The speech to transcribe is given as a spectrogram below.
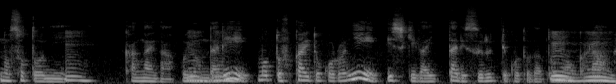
の外うにん。考えが及んだり、もっと深いところに意識がいったりするってことだと思うから、うん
